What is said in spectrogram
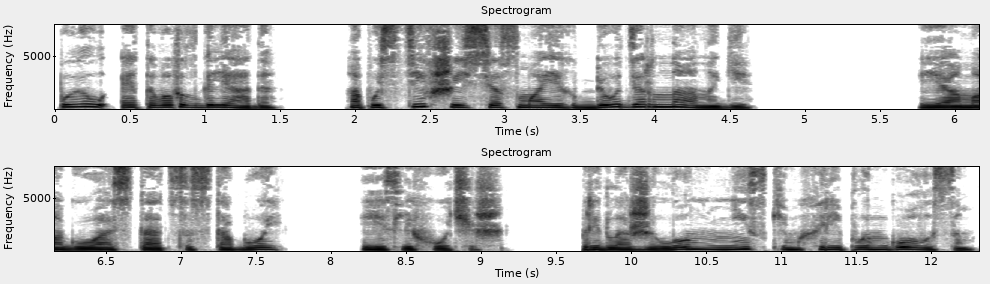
пыл этого взгляда, опустившийся с моих бедер на ноги. «Я могу остаться с тобой, если хочешь», — предложил он низким хриплым голосом,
